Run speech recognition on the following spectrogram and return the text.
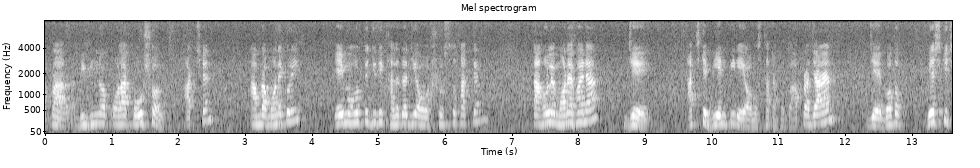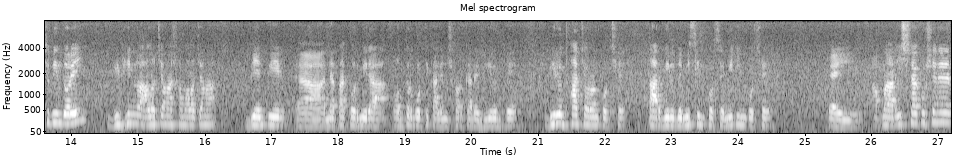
আপনার বিভিন্ন কলা কৌশল আটছেন। আমরা মনে করি এই মুহূর্তে যদি খালেদা জিয়া অসুস্থ থাকতেন, তাহলে মনে হয় না যে আজকে বিএনপির এই অবস্থাটা হতো। আপনারা জানেন যে গত বেশ কিছুদিন ধরেই বিভিন্ন আলোচনা, সমালোচনা বিএনপির নেতাকর্মীরা অন্তর্বর্তীকালীন সরকারের বিরুদ্ধে বিরুদ্ধাচরণ করছে, তার বিরুদ্ধে মিছিল করছে, মিটিং করছে। এই আপনার ইশরাক হোসেনের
